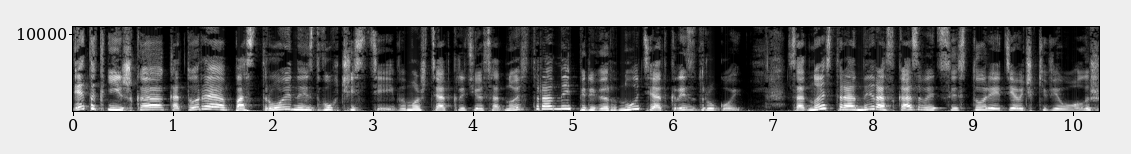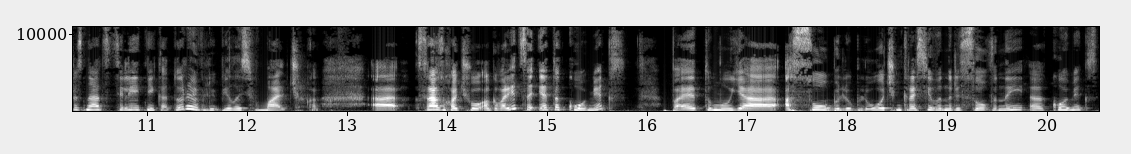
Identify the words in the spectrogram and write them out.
Это книжка, которая построена из двух частей. Вы можете открыть ее с одной стороны, перевернуть и открыть с другой. С одной стороны рассказывается история девочки Виолы, 16-летней, которая влюбилась в мальчика. А, сразу хочу оговориться, это комикс, поэтому я особо люблю очень красиво нарисованный э, комикс.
